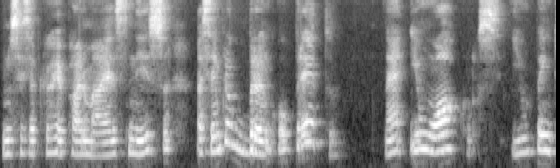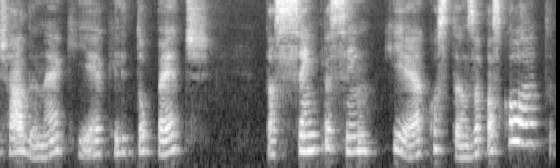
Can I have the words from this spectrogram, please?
não sei se é porque eu reparo mais nisso, mas sempre o branco ou preto, né, e um óculos, e um penteado, né, que é aquele topete, tá sempre assim, que é a Costanza Pascolato.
